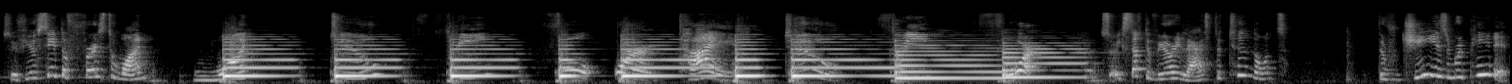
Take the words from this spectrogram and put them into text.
So if you see the first one, one, two, three, four, or tied, two, three, four. So except the very last the two notes, the G is repeated,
